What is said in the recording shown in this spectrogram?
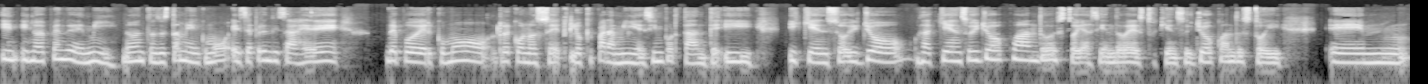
y, y no depende de mí, ¿no? Entonces también como ese aprendizaje de de poder como reconocer lo que para mí es importante y, y quién soy yo, o sea, quién soy yo cuando estoy haciendo esto, quién soy yo cuando estoy em,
